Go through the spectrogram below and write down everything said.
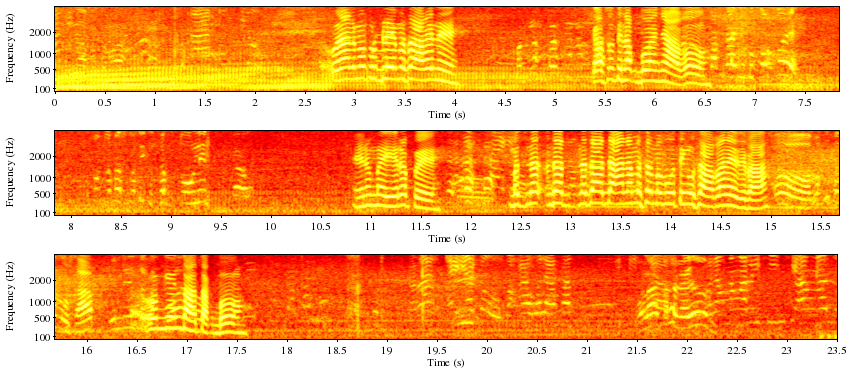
Hindi nga masama. Wala namang problema sa akin eh. Paglabas din Kaso tinakbuhan niya ako. baka yung motor ko eh. Paglabas ko dito, pagtulin. Yun ang mahirap eh. Mad, na, na- nadadaan naman sa mabuting usapan eh, di ba? Oo, makipag-usap. Hindi yung Huwag yung tatakbo. Ay ano, baka wala pa Wala talaga yun. Walang mga lisensya ang ano.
